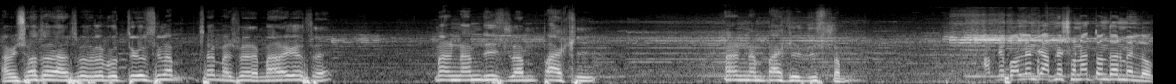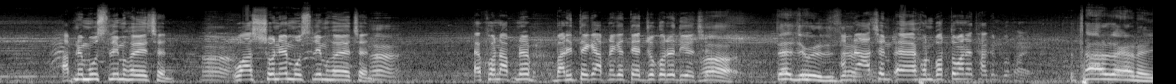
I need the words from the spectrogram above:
আমি সদর হাসপাতালে ভর্তি করছিলাম। ছয় মাস পরে মারা গেছে। মার নাম দিয়েছিলাম পাখি। মার নাম পাখি দিয়েছিলাম। আপনি বললেন যে আপনি সনাতন ধর্মের লোক। আপনি মুসলিম হয়েছেন। হ্যাঁ। ওয়াজ শুনে মুসলিম হয়েছেন। হ্যাঁ। এখন আপনার বাড়ি থেকে আপনাকে ত্যায্য করে দিয়েছে। হ্যাঁ তেজ করে দিচ্ছে আপনি আছেন এখন বর্তমানে থাকেন কোথায়? তার জায়গা নেই।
